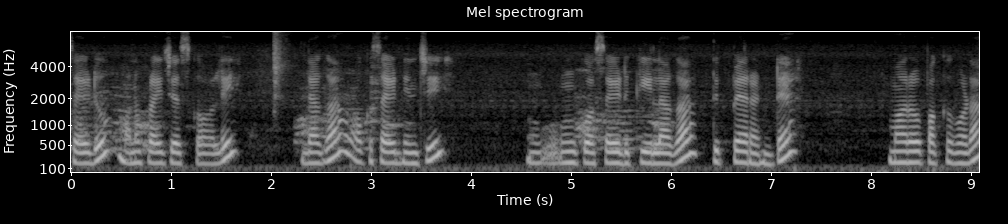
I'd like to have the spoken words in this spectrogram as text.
సైడు మనం ఫ్రై చేసుకోవాలి. ఇలాగా ఒక సైడ్ నుంచి ఇంకో సైడ్కి ఇలాగా తిప్పారంటే మరో పక్క కూడా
